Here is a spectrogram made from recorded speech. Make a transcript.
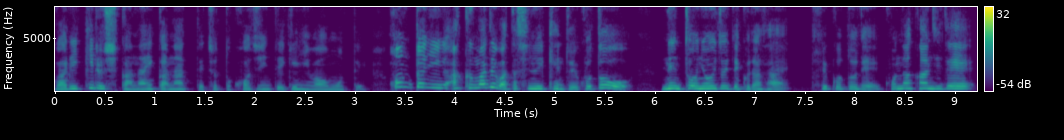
割り切るしかないかなってちょっと個人的には思って本当にあくまで私の意見ということを念頭に置いといてください。ということで、こんな感じで、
